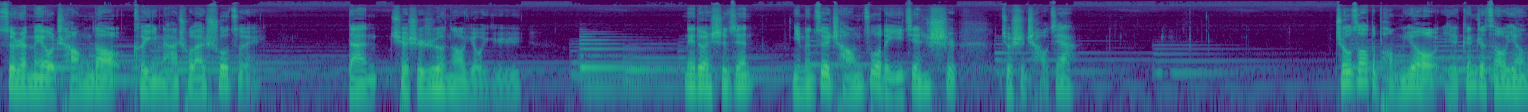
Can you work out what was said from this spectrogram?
虽然没有长到可以拿出来说嘴，但却是热闹有余。那段时间，你们最常做的一件事就是吵架，周遭的朋友也跟着遭殃。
